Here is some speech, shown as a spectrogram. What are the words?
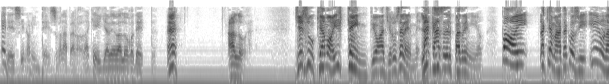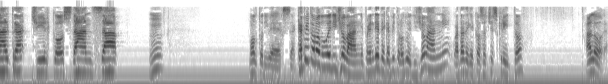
Ed essi non intesero la parola che egli aveva loro detto. Eh? Allora, Gesù chiamò il Tempio a Gerusalemme la casa del Padre mio. Poi l'ha chiamata così in un'altra circostanza. Mm? Molto diversa. Capitolo 2 di Giovanni, prendete capitolo 2 di Giovanni, guardate che cosa c'è scritto. Allora,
